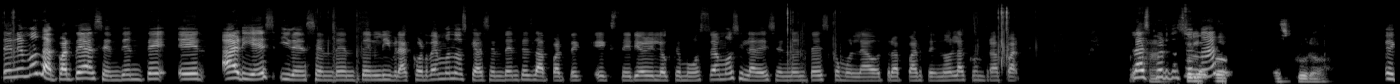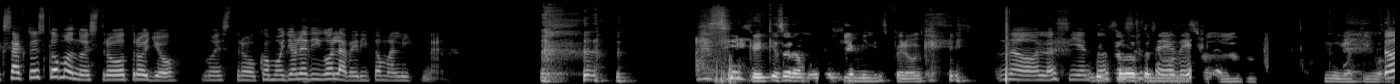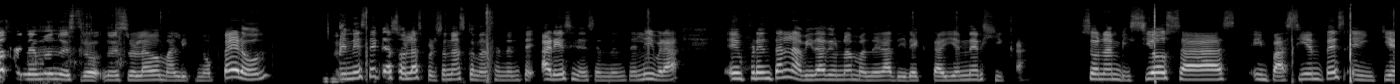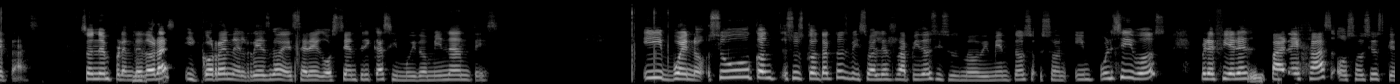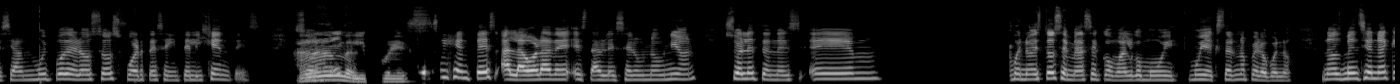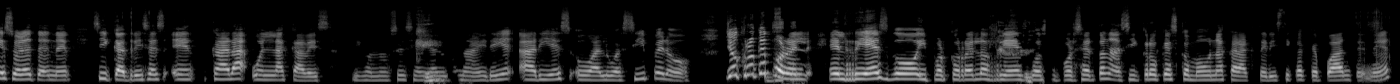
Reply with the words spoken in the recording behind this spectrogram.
tenemos la parte de ascendente en Aries y descendente en Libra. Acordémonos que ascendente es la parte exterior y lo que mostramos y la descendente es como la otra parte, no la contraparte. Las personas... Oscuro. Exacto, es como nuestro otro yo nuestro, como yo le digo, laberito maligna. Así. Creí que eso era muy de Géminis, pero ok. No, lo siento, sí sucede. Negativo. Todos tenemos nuestro, nuestro lado maligno, pero en este caso las personas con ascendente Aries y descendente Libra enfrentan la vida de una manera directa y enérgica. Son ambiciosas, impacientes e inquietas. Son emprendedoras y corren el riesgo de ser egocéntricas y muy dominantes. Y bueno, sus contactos visuales rápidos y sus movimientos son impulsivos, prefieren parejas o socios que sean muy poderosos, fuertes e inteligentes. Son Ándale, pues. exigentes a la hora de establecer una unión, suele tener em, bueno, esto se me hace como algo muy, muy externo, pero bueno, nos menciona que suele tener cicatrices en cara o en la cabeza. Digo, no sé si hay alguna Aries o algo así, pero yo creo que por el, el, riesgo y por correr los riesgos y por ser tan así, creo que es como una característica que puedan tener.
